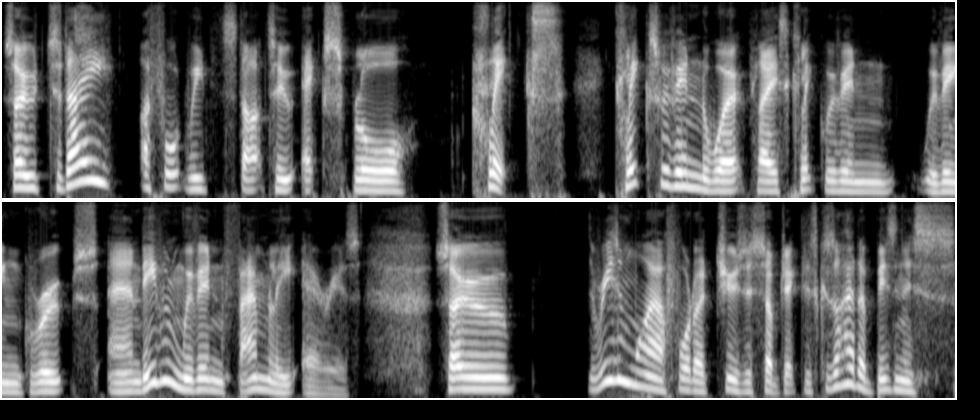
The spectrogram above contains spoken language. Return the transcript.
So today I thought we'd start to explore cliques cliques within the workplace, clique within within groups, and even within family areas. So the reason why I thought I'd choose this subject is because I had a business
